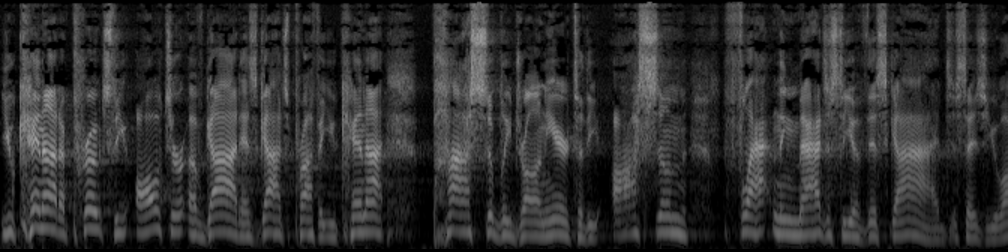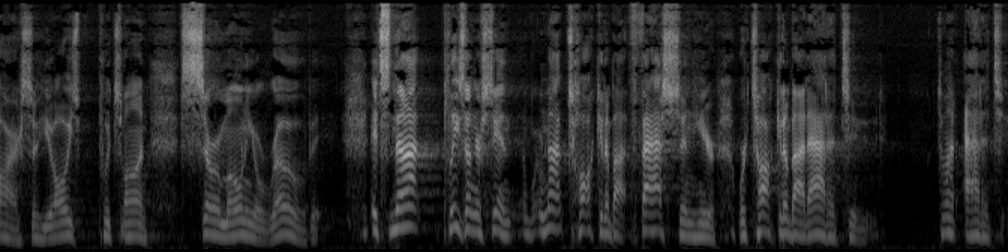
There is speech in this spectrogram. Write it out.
You cannot approach the altar of God as God's prophet. You cannot possibly draw near to the awesome, flattening majesty of this God just as you are. So he always puts on ceremonial robe. It's not, please understand, we're not talking about fashion here. We're talking about attitude. We're talking about attitude.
